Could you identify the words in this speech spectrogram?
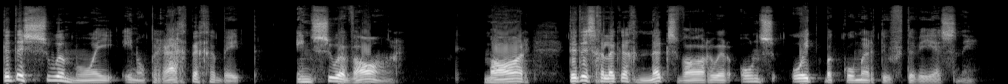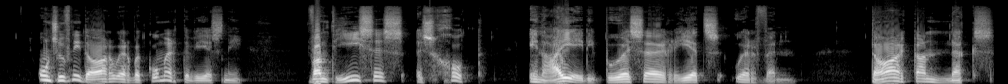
Dit is so mooi en opregte gebed en so waar. Maar dit is gelukkig niks waaroor ons ooit bekommerd hoef te wees nie. Ons hoef nie daaroor bekommerd te wees nie, want Jesus is God en hy het die bose reeds oorwin. Daar kan niks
